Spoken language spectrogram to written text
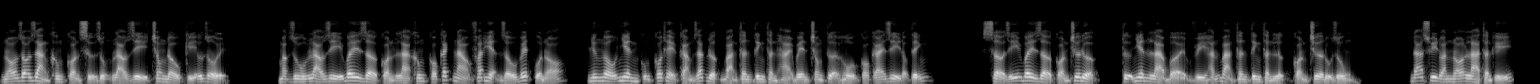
nó rõ ràng không còn sử dụng lão dì trong đầu ký ức rồi. Mặc dù lão gì bây giờ còn là không có cách nào phát hiện dấu vết của nó, nhưng ngẫu nhiên cũng có thể cảm giác được bản thân tinh thần hải bên trong tựa hồ có cái gì động tĩnh sở dĩ bây giờ còn chưa được, tự nhiên là bởi vì hắn bản thân tinh thần lực còn chưa đủ dùng. Đã suy đoán nó là thần khí,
